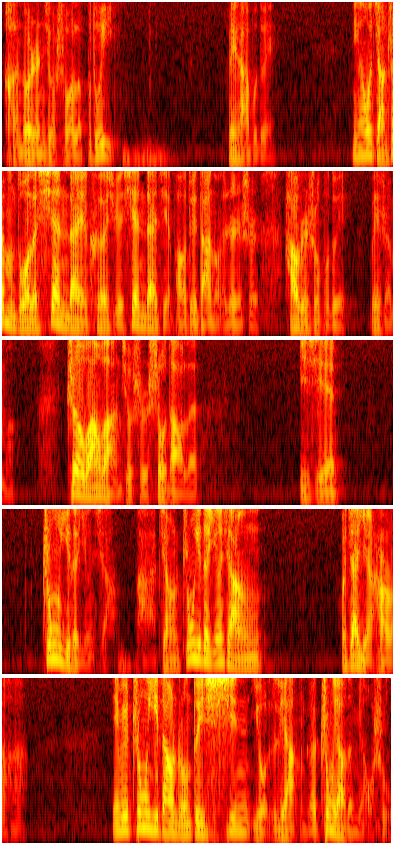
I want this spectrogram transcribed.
很多人就说了不对，为啥不对？你看我讲这么多了，现代科学、现代解剖对大脑的认识，还有人说不对。为什么？这往往就是受到了一些中医的影响啊。讲中医的影响，我加引号了啊。因为中医当中对心有两个重要的描述，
